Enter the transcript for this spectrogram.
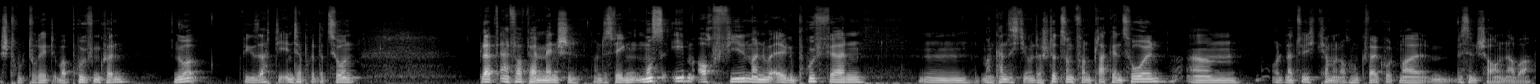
strukturiert überprüfen können. Nur, wie gesagt, die Interpretation bleibt einfach beim Menschen. Und deswegen muss eben auch viel manuell geprüft werden. Hm, man kann sich die Unterstützung von Plugins holen. Ähm, und natürlich kann man auch im Quellcode mal ein bisschen schauen, aber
